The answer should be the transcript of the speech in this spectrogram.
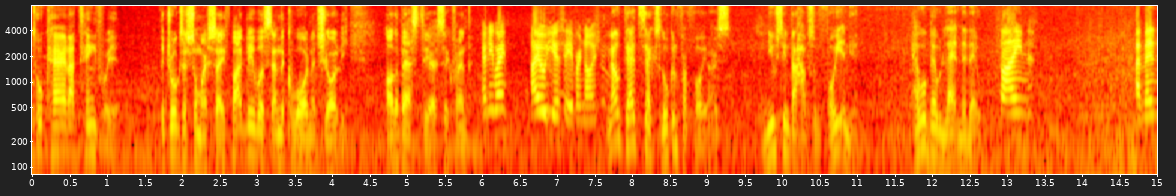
Took care of that thing for you. The drugs are somewhere safe. Bagley will send the coordinates shortly. All the best to your sick friend. Anyway, I owe you a favour now. You know, DedSec looking for fighters, and you seem to have some fight in you. How about letting it out? Fine. I'm in.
